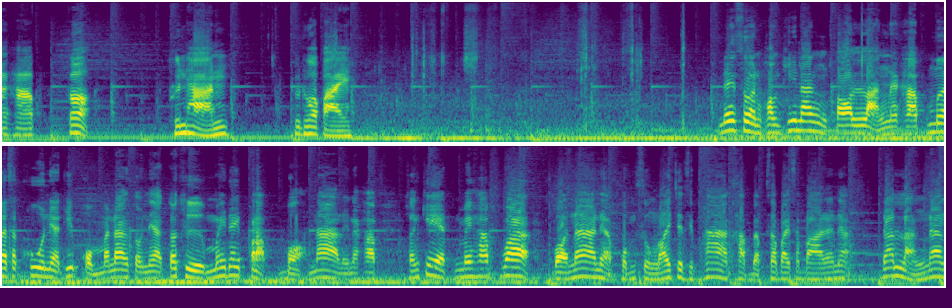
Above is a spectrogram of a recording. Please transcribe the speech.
นะครับ ก็พื้นฐานทั่วๆไป ในส่วนของที่นั่งตอนหลังนะครับ เมื่อสักครู่เนี่ยที่ผมมานั่งตรงเนี้ยก็คือไม่ได้ปรับเบาะหน้าเลยนะครับ สังเกตไหมครับว่าเบาะหน้าเนี่ยผมสูง 175 ขับแบบสบายๆแล้วเนี่ยด้านหลังนั่ง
